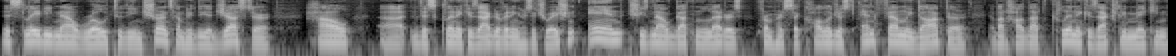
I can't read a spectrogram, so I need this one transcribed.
This lady now wrote to the insurance company, the adjuster, how uh, this clinic is aggravating her situation, and she's now gotten letters from her psychologist and family doctor about how that clinic is actually making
